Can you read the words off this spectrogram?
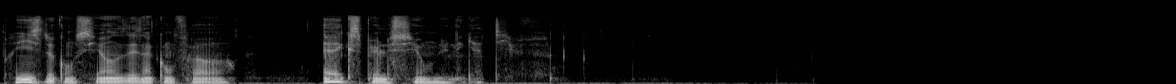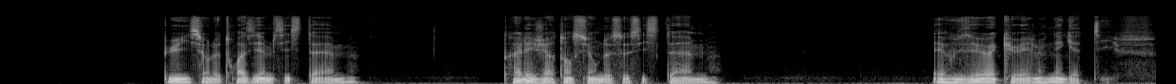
prise de conscience des inconforts, expulsion du négatif. Puis sur le troisième système, très légère tension de ce système, et vous évacuez le négatif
